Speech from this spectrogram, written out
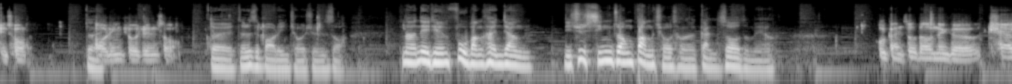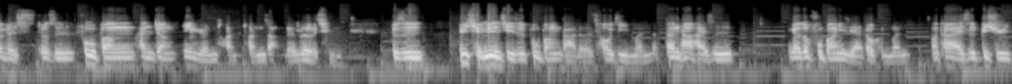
没错，对，保龄球选手，对，真的是保龄球选手。那那天富邦悍将，你去新庄棒球场的感受怎么样？我感受到那个 Travis 就是富邦悍将应援团团长的热情，就是因为前面其实富邦打的超级闷的，但他还是应该说富邦一直以来都很闷，然后他还是必须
